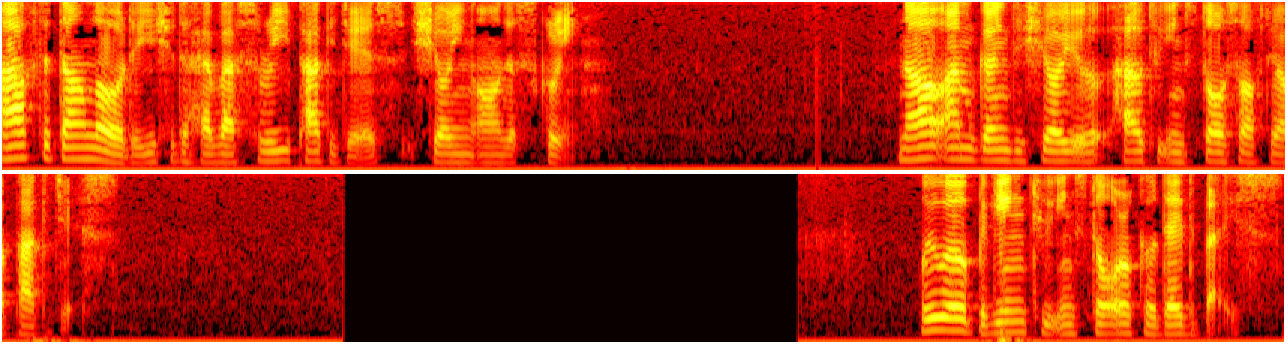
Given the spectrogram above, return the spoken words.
After download, you should have uh, three packages showing on the screen. Now I'm going to show you how to install software packages. We will begin to install Oracle database.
